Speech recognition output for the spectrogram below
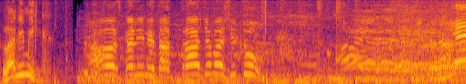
la nimic Auzi, Căline, dar trage-mă și tu! Yeah!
